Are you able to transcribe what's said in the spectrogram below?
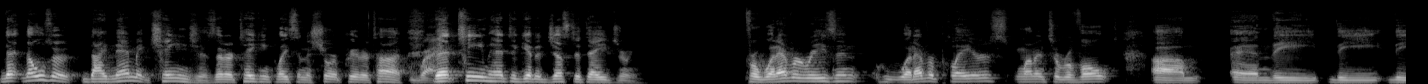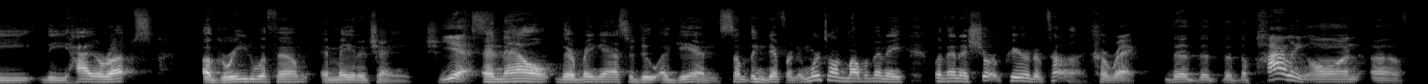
that, those are dynamic changes that are taking place in a short period of time. right, That team had to get adjusted to Adrian. For whatever reason, whatever players wanted to revolt, um, and the the the the higher ups agreed with them and made a change. yes, And now they're being asked to do again something different. And we're talking about within a within a short period of time. correct. The, the the the piling on of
